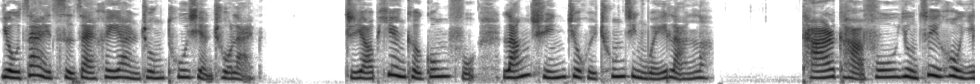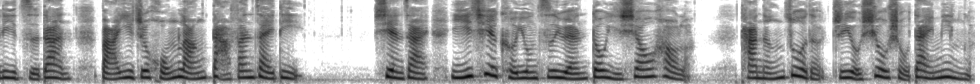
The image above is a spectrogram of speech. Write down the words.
又再次在黑暗中凸显出来。只要片刻功夫，狼群就会冲进围栏了。塔尔卡夫用最后一粒子弹把一只红狼打翻在地。现在，一切可用资源都已消耗了，他能做的只有袖手待命了。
